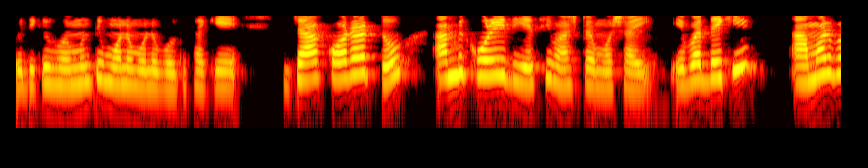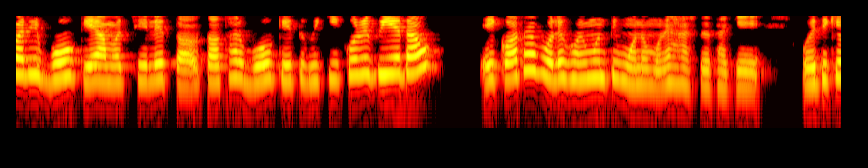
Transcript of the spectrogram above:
ওইদিকে হৈমন্তী মনে মনে বলতে থাকে, যা করার তো আমি করেই দিয়েছি, মাস্টার মশাই। এবার দেখি, আমার বাড়ির বউকে, আমার ছেলে তথার বউকে তুমি কি করে বিয়ে দাও? এই কথা বলে হৈমন্তী মনে মনে হাসতে থাকে। ওইদিকে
